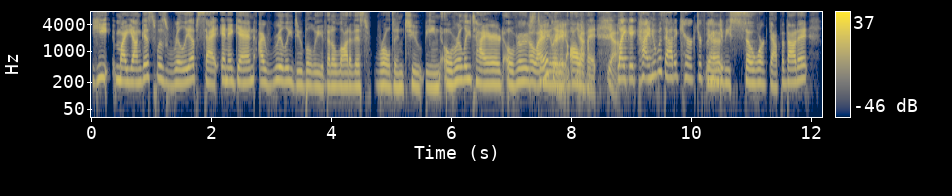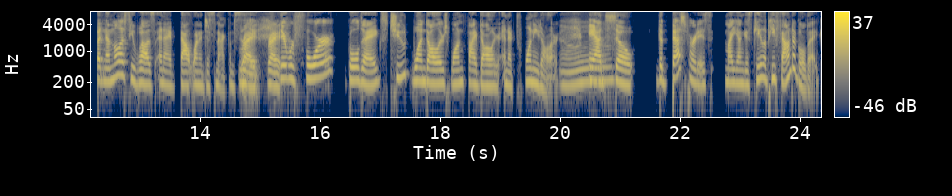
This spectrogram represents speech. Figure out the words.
he, my youngest was really upset. And again, I really do believe that a lot of this rolled into being overly tired, overstimulated, oh, all of Oh, it. Yeah. Like it kind of was out of character for him to be so worked up about it. But nonetheless, he was. And I about wanted to smack him silly. right, right. There were four gold eggs, two $1, one $5, and a $20. Oh. And so the best part is my youngest Caleb, he found a gold egg.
